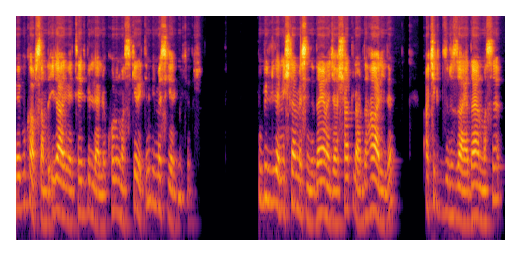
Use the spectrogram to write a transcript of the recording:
ve bu kapsamda ilave tedbirlerle korunması gerektiğini bilmesi gerekmektedir. Bu bilgilerin işlenmesinde dayanacağı şartlarda haliyle açık rızaya dayanması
